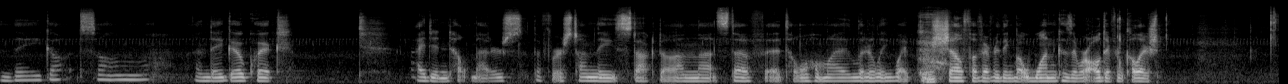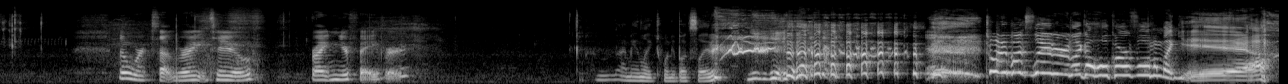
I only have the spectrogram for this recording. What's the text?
they got some and they go quick. I didn't help matters the first time they stocked on that stuff at Tullahoma. I literally wiped the shelf of everything but one because they were all different colors. That works out great too. Right in your favor. Um, I mean, like 20 bucks later. 20 bucks later, like a whole car full, and I'm like, yeah.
